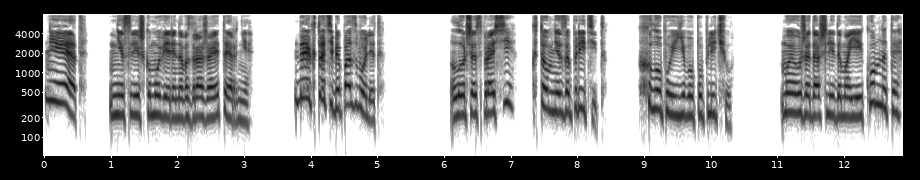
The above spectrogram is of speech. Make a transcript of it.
«Нет, не слишком уверенно возражает Эрни. «Да и кто тебе позволит?» «Лучше спроси, кто мне запретит». Хлопаю его по плечу. Мы уже дошли до моей комнаты,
